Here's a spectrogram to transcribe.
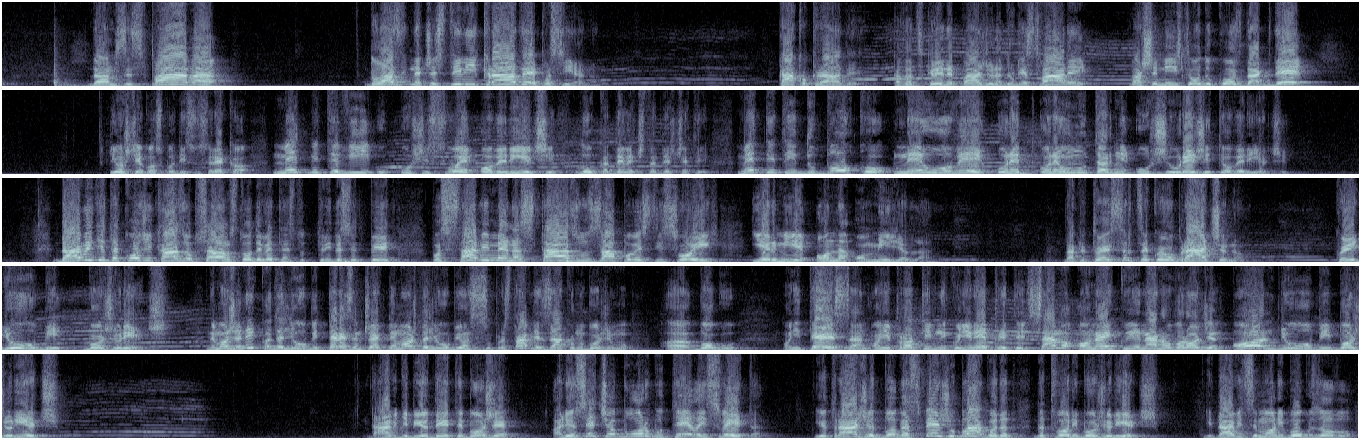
da vam se spava, dolazi nečestivi i krade posijano. Kako krade? Kada skrene pažnju na druge stvari, vaše misli odu ko zna gde, još je gospod Isus rekao, metnite vi u uši svoje ove riječi, Luka 9.44, metnite duboko, ne u ove, one, one unutarnje uši, urežite ove riječi. David je također kazao psalam 119.35, postavi me na stazu zapovesti svojih, jer mi je ona omiljala. Dakle, to je srce koje je obraćeno, koje ljubi Božu riječ. Ne može niko da ljubi, telesan čovjek ne može da ljubi, on se suprostavlja zakonu Božjemu, uh, Bogu, on je teresan, on je protivnik, on je neprijatelj, samo onaj koji je nanovo rođen, on ljubi Božju riječ. David je bio dete Bože, ali osjećao borbu tela i sveta i otražio od Boga svežu blagodat da tvori Božju riječ. I David se moli Bogu za ovo.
